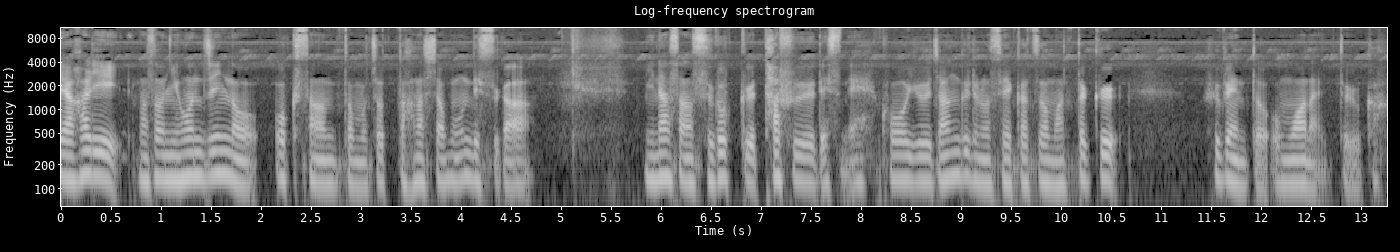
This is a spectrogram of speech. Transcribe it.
やはり、まあ、その日本人の奥さんともちょっと話した思うんですが皆さんすごくタフですね。こういうジャングルの生活を全く不便と思わないというか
